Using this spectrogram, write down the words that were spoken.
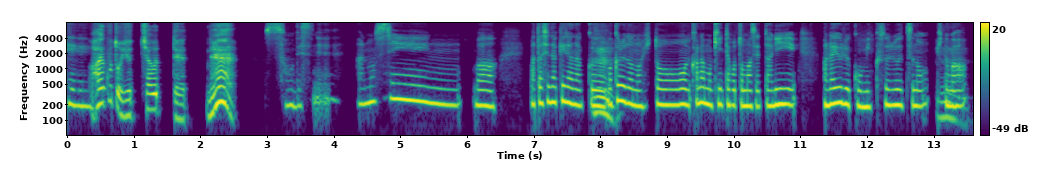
えーああいうことを言っちゃうってねそうですね。あのシーンは私だけじゃなく、うん。まあクルドの人からも聞いたこと混ぜたりあらゆるこうミックスルーツの人がうん。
